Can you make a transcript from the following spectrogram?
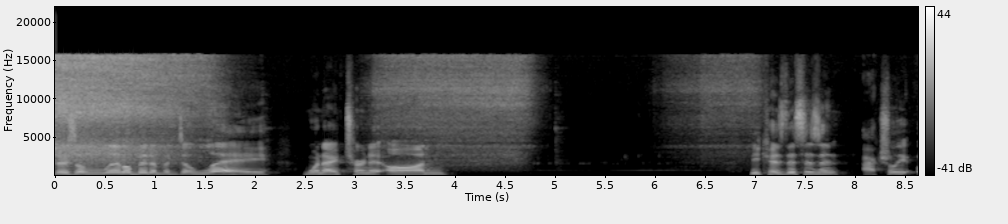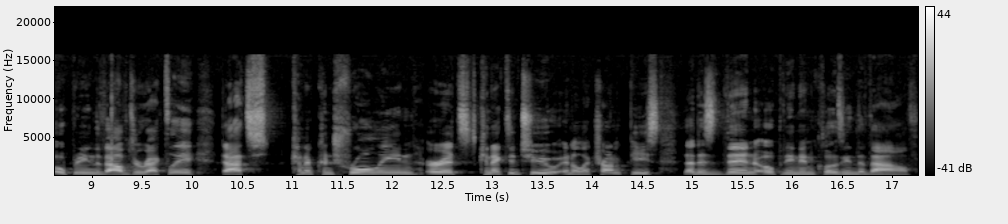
there's a little bit of a delay when I turn it on because this isn't actually opening the valve directly. That's kind of controlling or it's connected to an electronic piece that is then opening and closing the valve.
